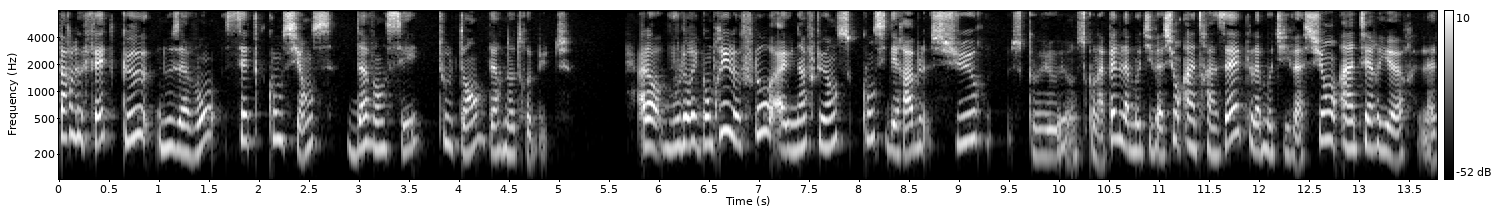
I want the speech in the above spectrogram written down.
par le fait que nous avons cette conscience d'avancer tout le temps vers notre but. Alors, vous l'aurez compris, le flow a une influence considérable sur ce qu'on appelle la motivation intrinsèque, la motivation intérieure, la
